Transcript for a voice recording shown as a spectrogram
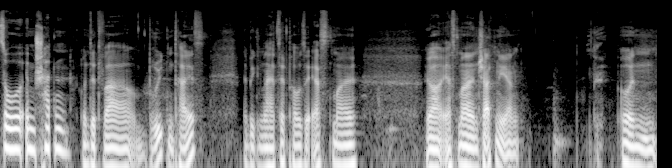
so im Schatten. und das war brütend heiß. Da bin ich in der Halbzeitpause erstmal, ja, erstmal in den Schatten gegangen. Und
